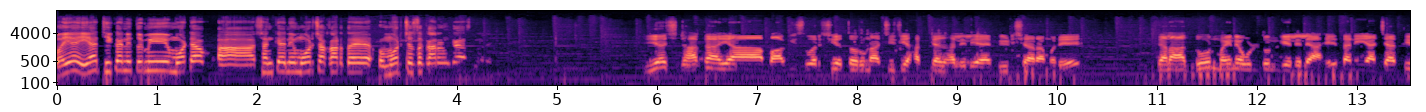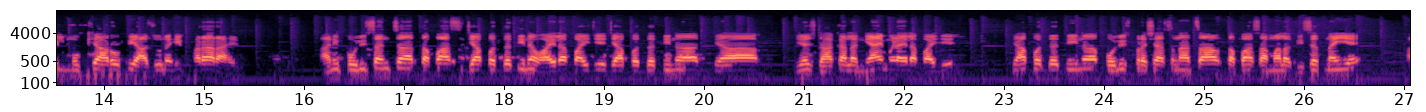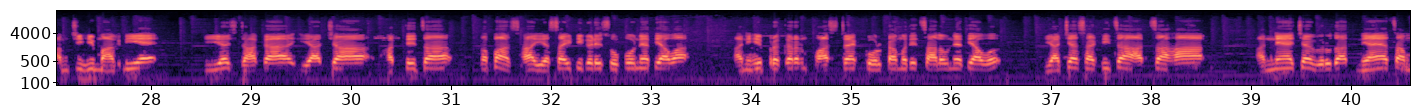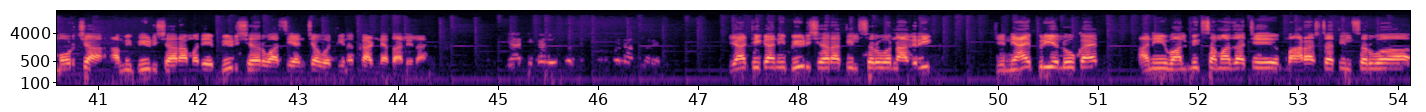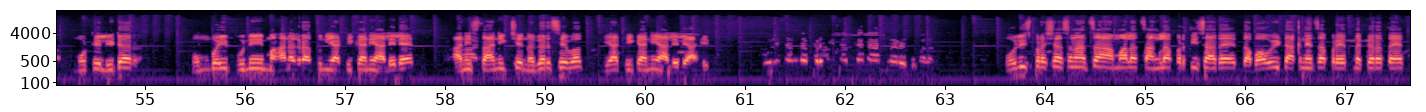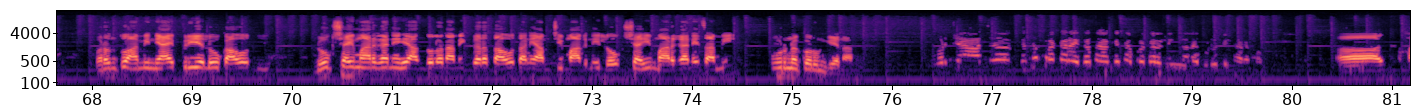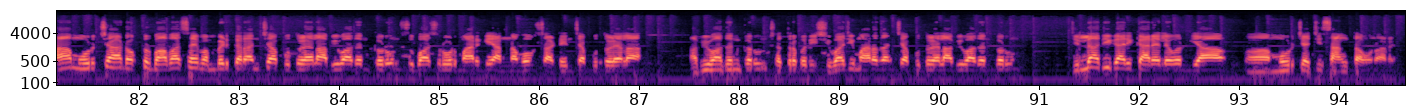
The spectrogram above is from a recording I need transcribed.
भैया या ठिकाणी तुम्ही मोठ्या अं, संख्येने मोर्चा काढताय. मोर्चाचं कारण काय असणार आहे? यश ढाका या बावीस वर्षीय तरुणाची जी हत्या झालेली आहे बीड शहरामध्ये त्याला आज दोन महिने उलटून गेलेले आहेत आणि याच्यातील मुख्य आरोपी अजूनही फरार आहेत. आणि पोलिसांचा तपास ज्या पद्धतीनं व्हायला पाहिजे ज्या पद्धतीनं त्या यश ढाकाला न्याय मिळायला पाहिजे त्या पद्धतीनं पोलीस प्रशासनाचा तपास आम्हाला दिसत नाहीये. आमची ही मागणी आहे यश ढाका याच्या हत्येचा तपास हा एस आय टीकडे सोपवण्यात यावा आणि हे प्रकरण फास्ट ट्रॅक कोर्टामध्ये चालवण्यात यावं. याच्यासाठीचा आजचा हा अन्यायाच्या विरोधात न्यायाचा मोर्चा आम्ही बीड शहरामध्ये बीड शहरवासियांच्या वतीनं काढण्यात आलेला आहे? या ठिकाणी बीड शहरातील सर्व नागरिक जे न्यायप्रिय लोक आहेत आणि वाल्मिक समाजाचे महाराष्ट्रातील सर्व मोठे लीडर मुंबई पुणे महानगरातून या ठिकाणी आलेले आहेत. आणि स्थानिकचे नगरसेवक या ठिकाणी आलेले आहेत. पोलीस प्रशासनाचा आम्हाला चांगला प्रतिसाद आहे दबावही टाकण्याचा प्रयत्न करत आहेत परंतु आम्ही न्यायप्रिय लोक आहोत. लोकशाही मार्गाने हे आंदोलन आम्ही करत आहोत आणि आमची मागणी लोकशाही मार्गानेच आम्ही पूर्ण करून घेणार. हा मोर्चा डॉक्टर बाबासाहेब आंबेडकरांच्या पुतळ्याला अभिवादन करून सुभाष रोड मार्गे अण्णाभाऊ साठेंच्या पुतळ्याला अभिवादन करून छत्रपती शिवाजी महाराजांच्या पुतळ्याला अभिवादन करून जिल्हाधिकारी कार्यालयावर या मोर्चाची सांगता होणार आहे.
